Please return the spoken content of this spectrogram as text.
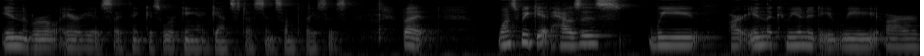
in the rural areas, I think, is working against us in some places. But once we get houses, we are in the community. We are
